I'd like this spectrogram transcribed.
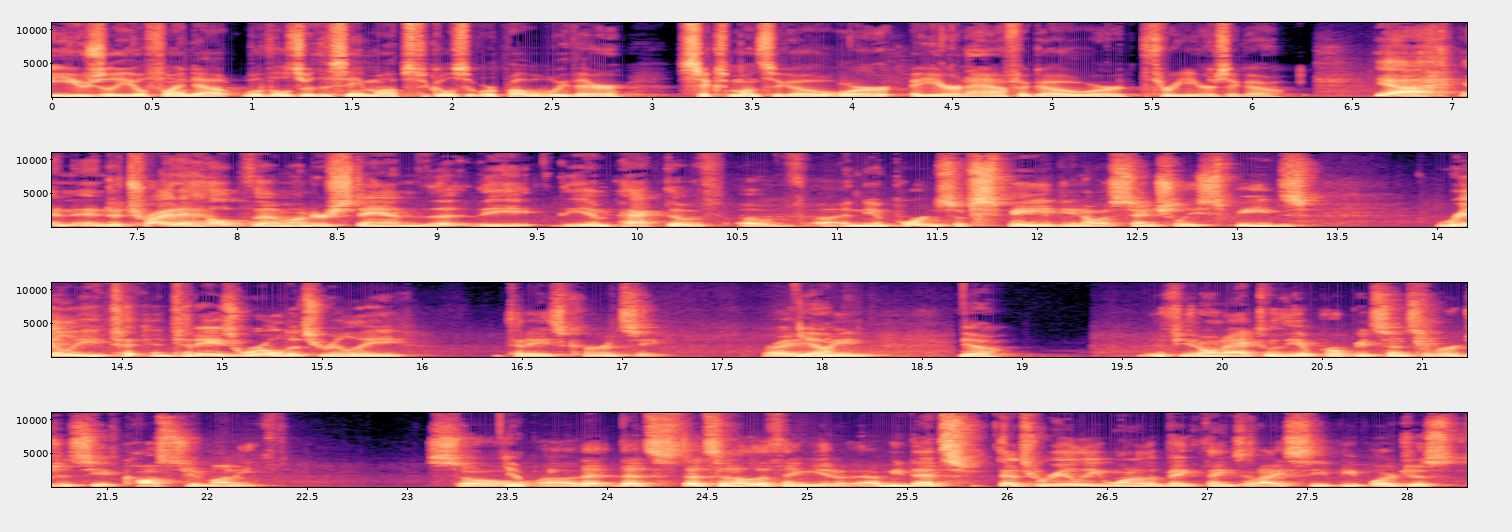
usually you'll find out well those are the same obstacles that were probably there 6 months ago or a year and a half ago or 3 years ago. Yeah, and, and to try to help them understand the the, the impact of, of uh, and the importance of speed. You know, essentially, speeds really t- in today's world, it's really today's currency, right? Yeah. I mean, yeah. If you don't act with the appropriate sense of urgency, it costs you money. So yep. uh, that, that's that's another thing. You know, I mean, that's that's really one of the big things that I see. People are just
